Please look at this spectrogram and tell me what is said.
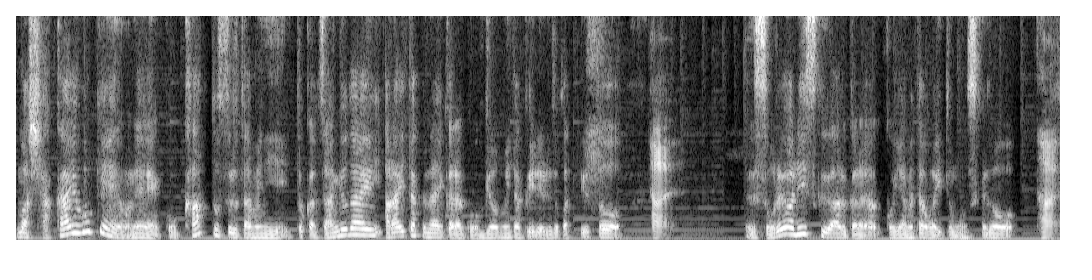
まあ、社会保険をね、こうカットするためにとか、残業代払いたくないからこう業務委託入れるとかっていうと、はい。それはリスクがあるからこうやめた方がいいと思うんですけど、はい。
